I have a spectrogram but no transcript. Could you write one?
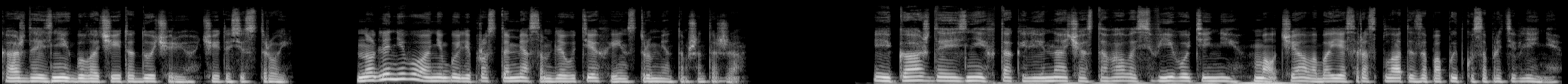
Каждая из них была чьей-то дочерью, чьей-то сестрой. Но для него они были просто мясом для утех и инструментом шантажа. И каждая из них так или иначе оставалась в его тени, молчала, боясь расплаты за попытку сопротивления.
